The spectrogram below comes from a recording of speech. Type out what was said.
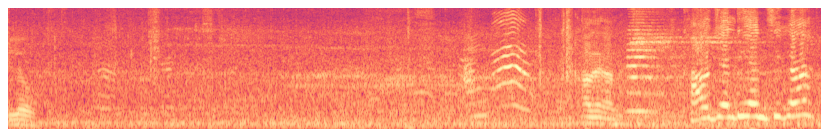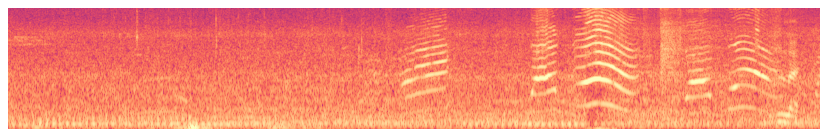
ले। खाओ जल्दी अंशिका ले।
